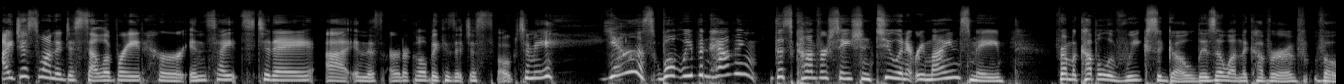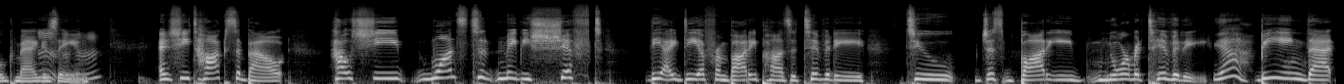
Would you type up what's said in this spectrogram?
I just wanted to celebrate her insights today uh, in this article because it just spoke to me. Yes. Well, we've been having this conversation too, and it reminds me from a couple of weeks ago, Lizzo on the cover of Vogue magazine. Mm, mm-hmm. And she talks about how she wants to maybe shift the idea from body positivity to just body normativity. Yeah. Being that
